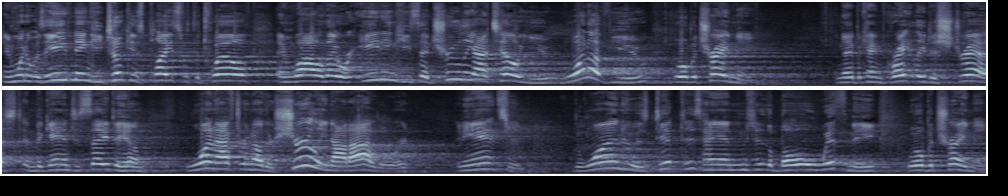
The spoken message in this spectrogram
And when it was evening, he took his place with the twelve, and while they were eating, he said, Truly I tell you, one of you will betray me. And they became greatly distressed and began to say to him, one after another, Surely not I, Lord. And he answered, the one who has dipped his hand into the bowl with me will betray me.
